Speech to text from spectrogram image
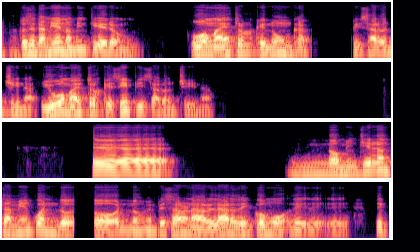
Entonces también nos mintieron. Hubo maestros que nunca pisaron China y hubo maestros que sí pisaron China. Eh, nos mintieron también cuando nos empezaron a hablar de cómo, de, de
